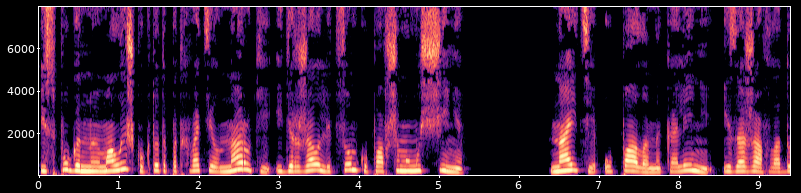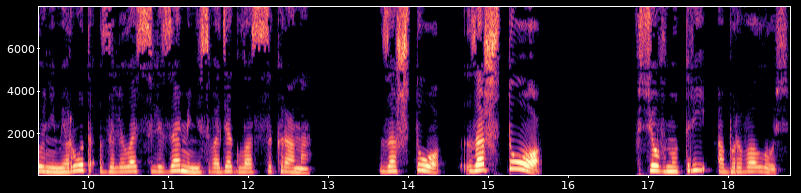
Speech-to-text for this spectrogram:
Испуганную малышку кто-то подхватил на руки и держал лицом к упавшему мужчине. Найти упала на колени и, зажав ладонями рот, залилась слезами, не сводя глаз с экрана. «За что? За что?» Все внутри оборвалось.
